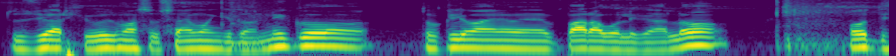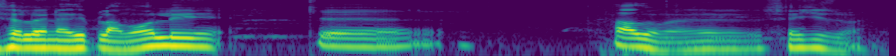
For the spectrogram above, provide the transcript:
τους δύο αρχηγούς μας, τον Σάιμον και τον Νίκο. Το κλίμα είναι πάρα πολύ καλό. Ό,τι θέλω είναι δίπλα μου όλοι και θα δούμε, συνεχίζουμε.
